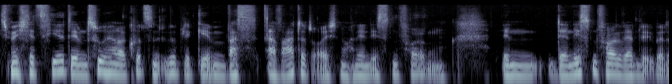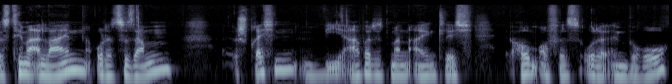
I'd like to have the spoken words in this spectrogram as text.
Ich möchte jetzt hier dem Zuhörer kurz einen Überblick geben, was erwartet euch noch in den nächsten Folgen. In der nächsten Folge werden wir über das Thema allein oder zusammen sprechen. Wie arbeitet man eigentlich Homeoffice oder im Büro.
